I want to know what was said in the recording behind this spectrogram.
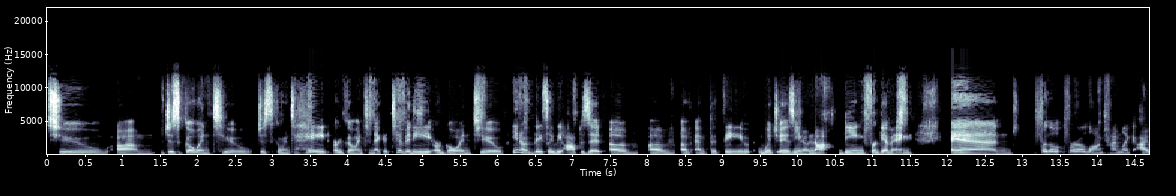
to um, just go into just go into hate or go into negativity or go into you know basically the opposite of of of empathy which is you know not being forgiving. And for the for a long time like i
